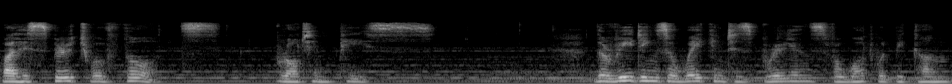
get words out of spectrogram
while his spiritual thoughts brought him peace. The readings awakened his brilliance for what would become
